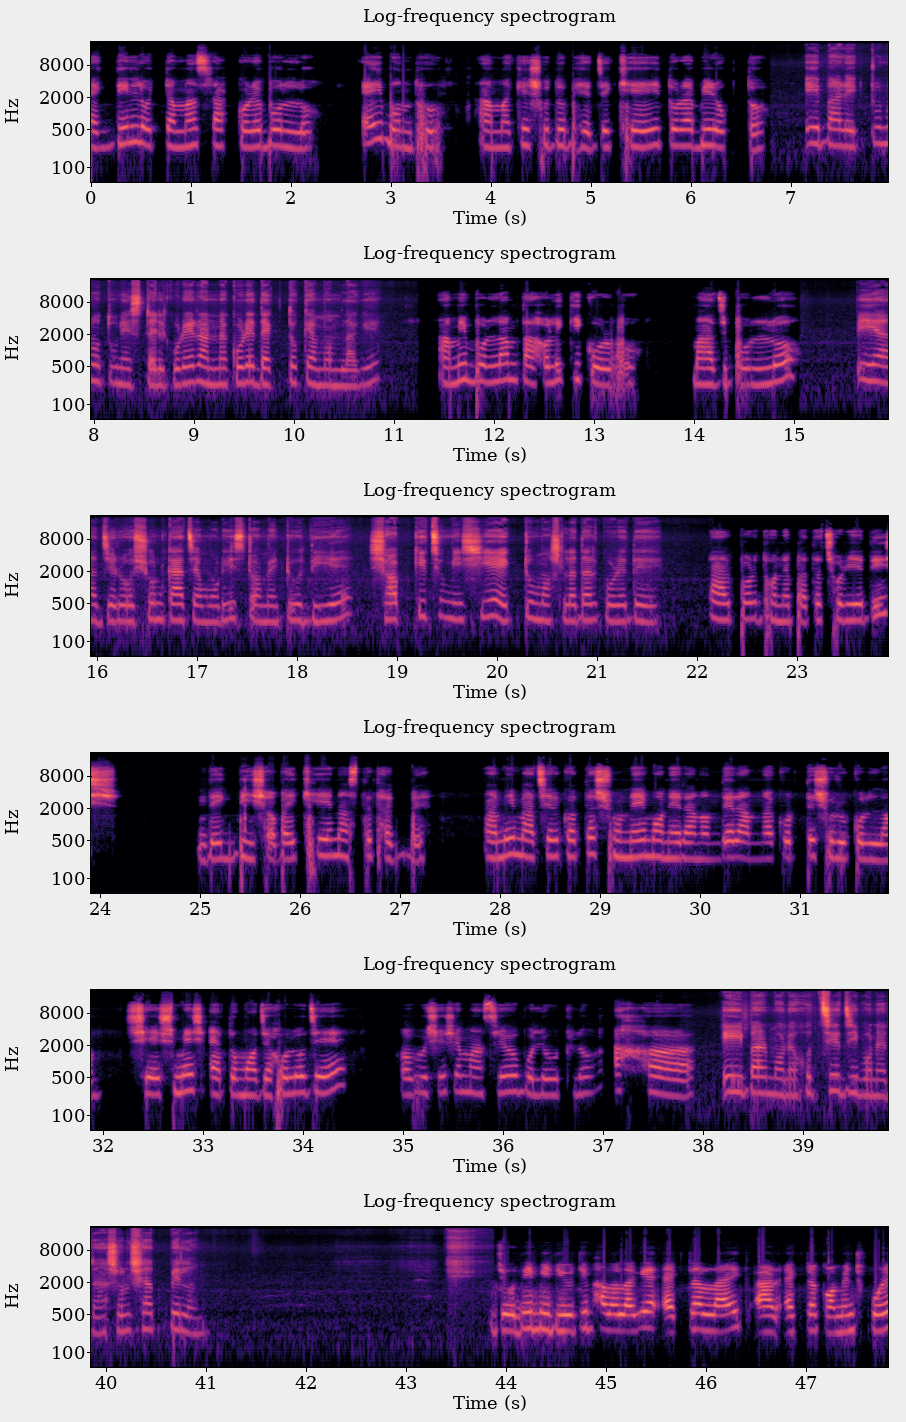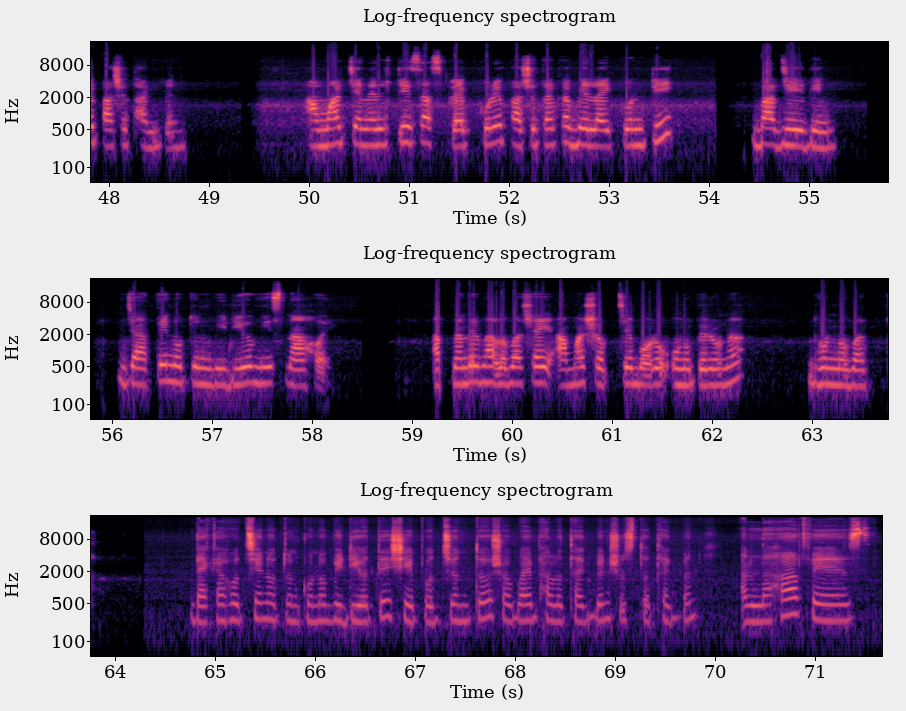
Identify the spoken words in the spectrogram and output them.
একদিন লোট্টা মাছ রাগ করে বলল এই বন্ধু আমাকে শুধু ভেজে খেয়েই তোরা বিরক্ত। এবার একটু নতুন স্টাইল করে রান্না করে দেখতো কেমন লাগে। আমি বললাম তাহলে কি করব? মাছ বলল পেঁয়াজ রসুন কাঁচামরিচ টমেটো দিয়ে সব কিছু মিশিয়ে একটু মশলাদার করে দে। তারপর ধনেপাতা ছড়িয়ে দিস। দেখবি সবাই খেয়ে নাচতে থাকবে। আমি মাছের কথা শুনে মনের আনন্দে রান্না করতে শুরু করলাম। শেষমেশ এত মজা হলো যে অবশেষে মাছেও বলে উঠল, আহা, এইবার মনে হচ্ছে জীবনের আসল স্বাদ পেলাম। যদি ভিডিওটি ভালো লাগে, একটা লাইক আর একটা কমেন্ট করে পাশে থাকবেন। আমার চ্যানেলটি সাবস্ক্রাইব করে পাশে থাকা বেল আইকনটি বাজিয়ে দিন। যাতে নতুন ভিডিও মিস না হয়। আপনাদের ভালোবাসাই আমার সবচেয়ে বড় অনুপ্রেরণা। ধন্যবাদ। দেখা হচ্ছে নতুন কোনো ভিডিওতে। সে পর্যন্ত সবাই ভালো থাকবেন, সুস্থ থাকবেন। আল্লাহ হাফেজ।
